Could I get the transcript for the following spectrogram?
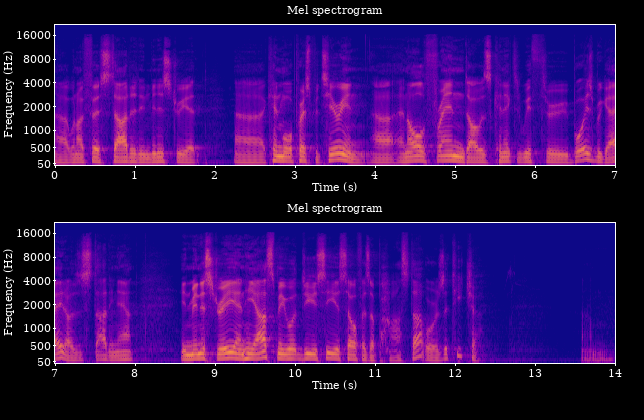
Uh, when I first started in ministry at uh, Kenmore Presbyterian, uh, an old friend I was connected with through Boys Brigade. I was starting out in ministry, and he asked me, well, Do you see yourself as a pastor or as a teacher? Um,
